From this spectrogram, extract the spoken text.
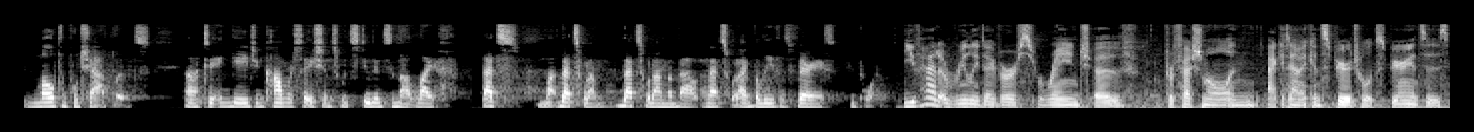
multiple chaplains, uh, to engage in conversations with students about life. That's that's what I'm that's what I'm about, and that's what I believe is very important. You've had a really diverse range of professional and academic and spiritual experiences.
